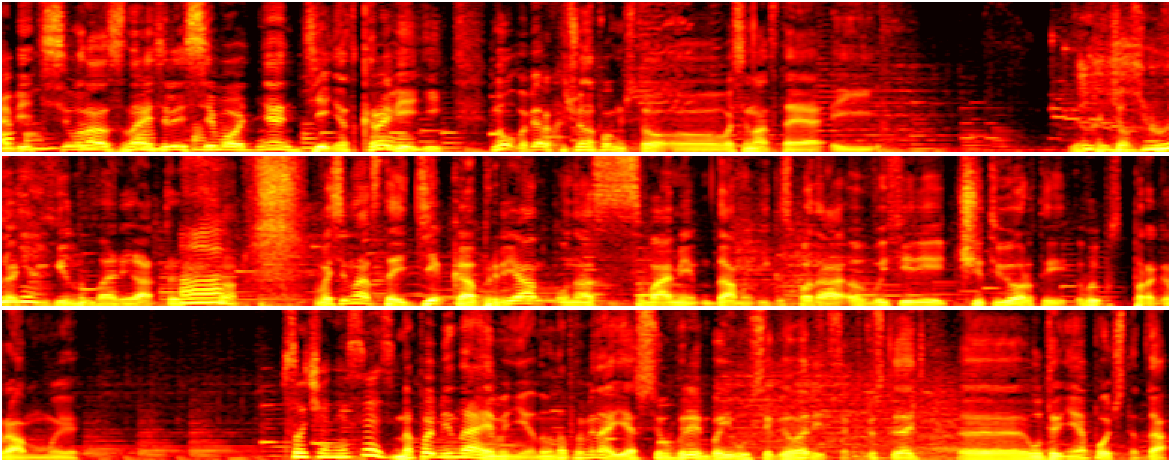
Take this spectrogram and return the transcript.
А ведь у нас, знаете ли, сегодня день откровений. Ну, во-первых, хочу напомнить, что э, 18 и... Я хотел сказать января. Ты А. что? 18 декабря у нас с вами, дамы и господа, в эфире четвертый выпуск программы Случайные связи. Напоминай мне, ну напоминай, я все время боюсь оговориться. Хочу сказать, э, утренняя почта, да.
